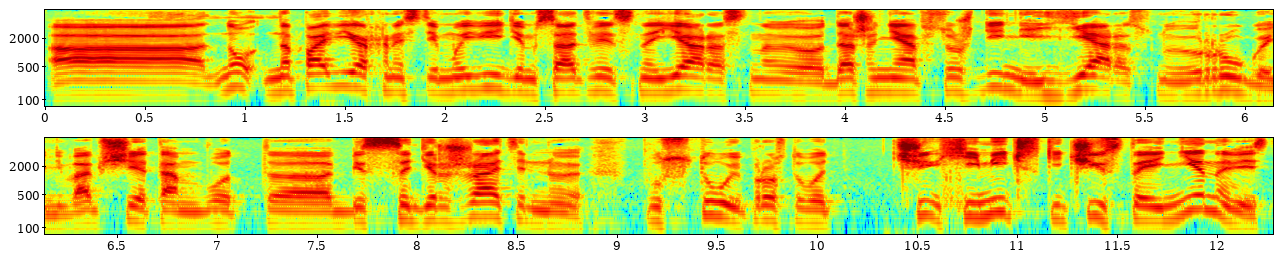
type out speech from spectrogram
а, ну, на поверхности мы видим, соответственно, яростную, даже не обсуждение, яростную ругань, вообще там вот э, бессодержательную, пустую, просто вот химически чистая ненависть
